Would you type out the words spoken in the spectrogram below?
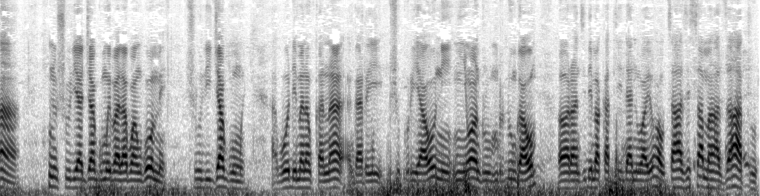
Ha inu shughuli ya jagumwe bala bwangome shughuli jagumwe. Abode mana kana ngari shukuri yao ni nyiwandu mrudungao uh, ranzide makati ndani wayo hautazi sama hazatu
